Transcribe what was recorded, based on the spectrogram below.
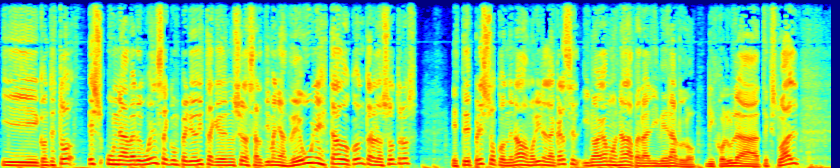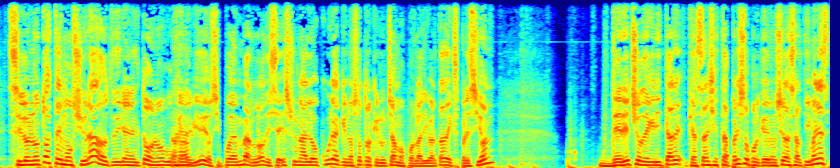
y contestó, es una vergüenza que un periodista que denunció las artimañas de un Estado contra los otros esté preso, condenado a morir en la cárcel y no hagamos nada para liberarlo, dijo Lula textual. Se lo notó hasta emocionado, te diré en el tono, busquen Ajá. el video si pueden verlo. Dice, es una locura que nosotros que luchamos por la libertad de expresión, derecho de gritar que Assange está preso porque denunció las artimañas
